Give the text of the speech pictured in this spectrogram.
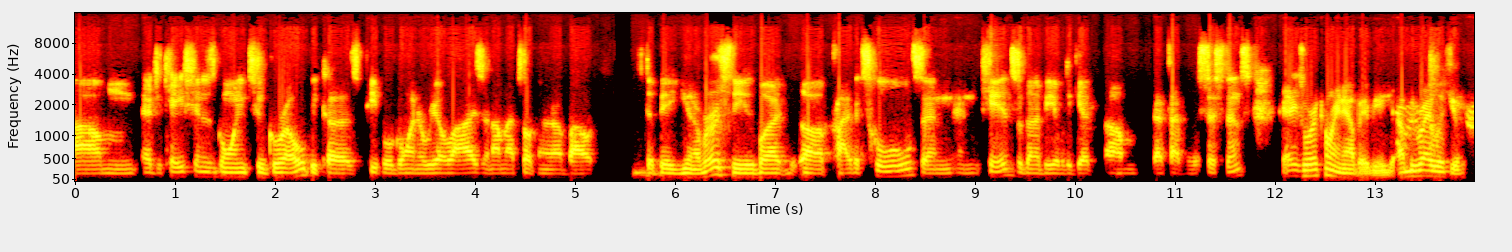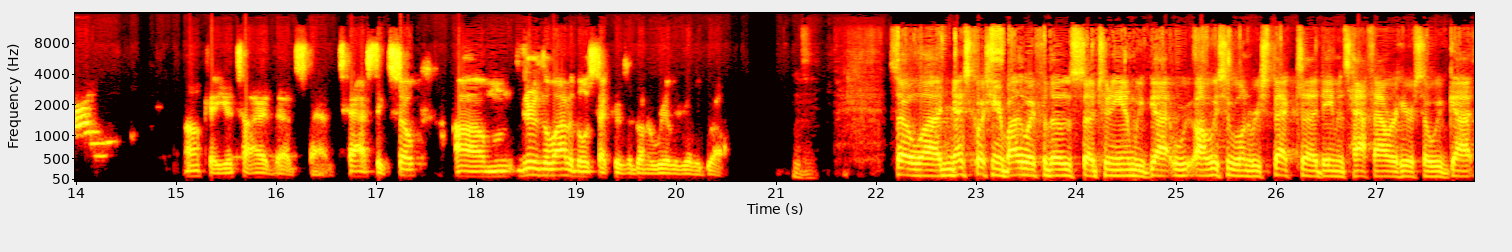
um, education is going to grow because people are going to realize and i'm not talking about the big universities, but uh, private schools and, and kids are going to be able to get um, that type of assistance. Daddy's working right now, baby. I'll be right with you. Okay, you're tired. That's fantastic. So um, there's a lot of those sectors are going to really, really grow. Mm-hmm. So uh, next question here. By the way, for those uh, tuning in, we've got we obviously we want to respect uh, Daymond's half hour here, so we've got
